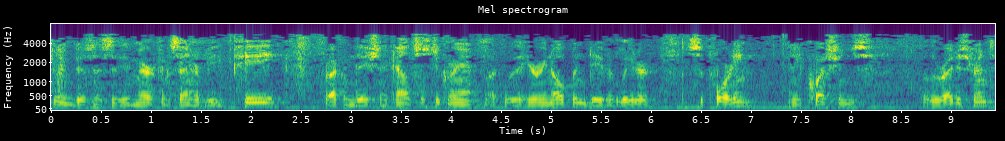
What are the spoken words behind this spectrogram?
doing business at the American Center BP. Recommendation of councils to grant, with a hearing open. David Leader supporting. Any questions of the registrant?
